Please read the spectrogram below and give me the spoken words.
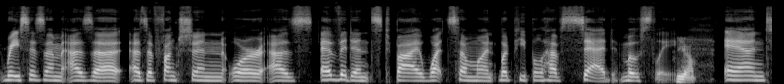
racism as a as a function or as evidenced by what someone what people have said mostly. Yeah. And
